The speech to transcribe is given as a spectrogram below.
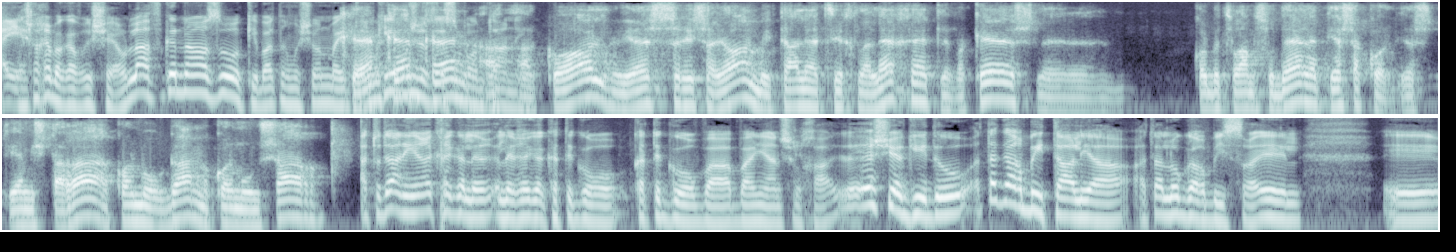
אה, יש לכם אגב רישיון להפגנה הזו? קיבלתם רישיון כן, מהאיטלקים כן, או שזה כן, ספונטני? הכל, יש רישיון, באיטליה צריך ללכת, לבקש. הכל בצורה מסודרת, יש הכל. יש, תהיה משטרה, הכל מאורגן, הכל מאושר. אתה יודע, אני אהיה רק רגע לרגע קטגור, קטגור בעניין שלך. יש שיגידו, אתה גר באיטליה, אתה לא גר בישראל. אה,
